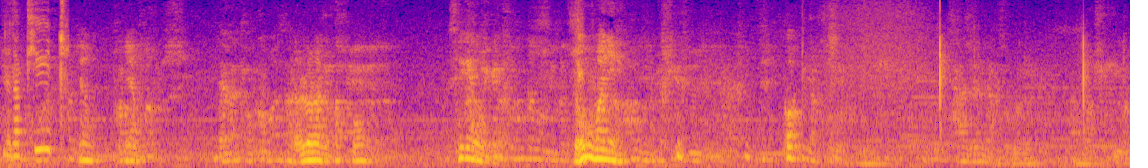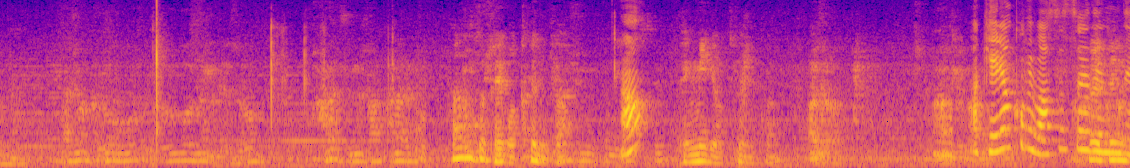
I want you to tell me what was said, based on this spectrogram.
근데 나 키위 참 그냥, 그냥. 널널하게 깎고. 세개 넣고. 너무 많이. 껍. 한수 100 어떻게 넣을 거야? 어? 100ml 어떻게 넣을 거야? 아 계량컵이 맞섰어야 그래, 되는데.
